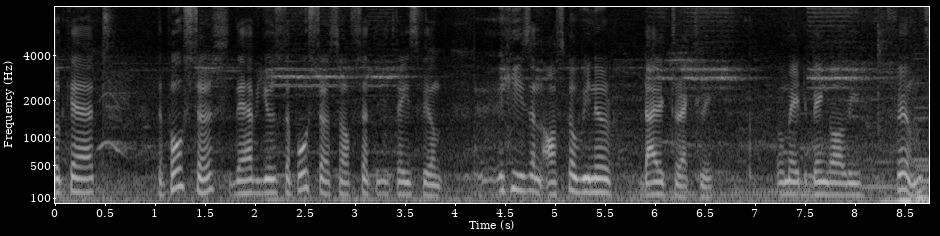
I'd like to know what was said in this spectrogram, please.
look at the posters, they have used the posters of Satyajit Ray's film. He's an Oscar winner director actually, who made Bengali films.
